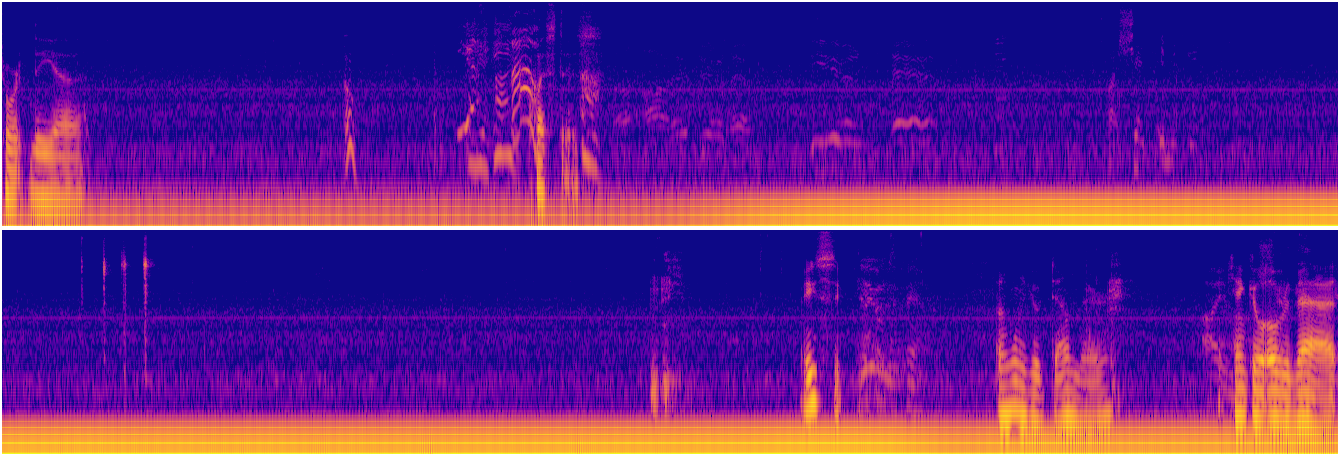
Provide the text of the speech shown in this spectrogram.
short the uh, quest is. Se- I don't want to go down there. I can't go over that.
